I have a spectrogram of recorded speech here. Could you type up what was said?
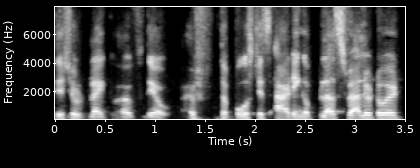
they should like if they if the post is adding a plus value to it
